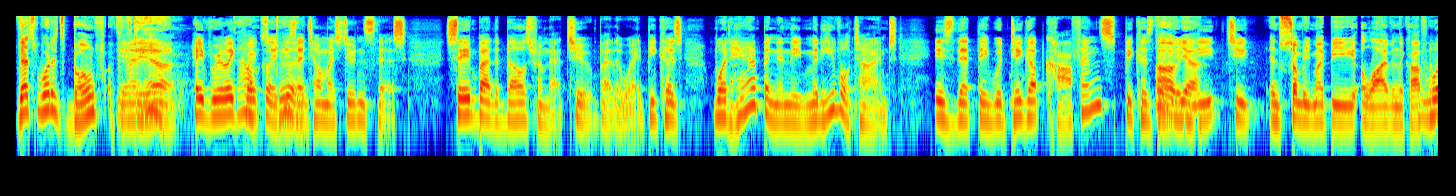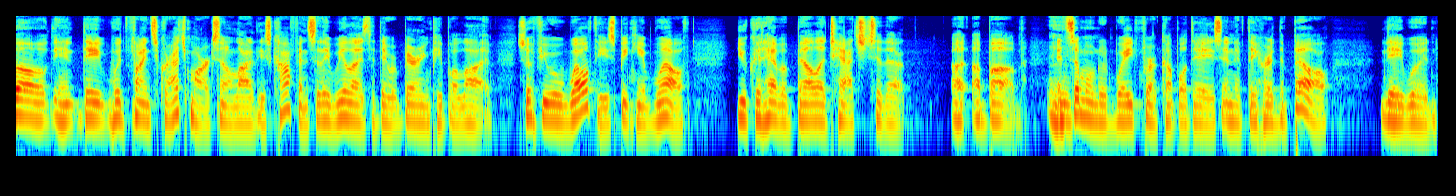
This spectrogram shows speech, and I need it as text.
That's what it's Bonefire. Yeah, yeah. Hey, really that quickly, because I tell my students this. Saved by the Bells from that too, by the way, because what happened in the medieval times is that they would dig up coffins because they oh, would yeah. need to. And somebody might be alive in the coffin. Well, they would find scratch marks on a lot of these coffins, so they realized that they were burying people alive. So if you were wealthy, speaking of wealth, you could have a bell attached to the uh, above, mm-hmm. and someone would wait for a couple of days, and if they heard the bell, they would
